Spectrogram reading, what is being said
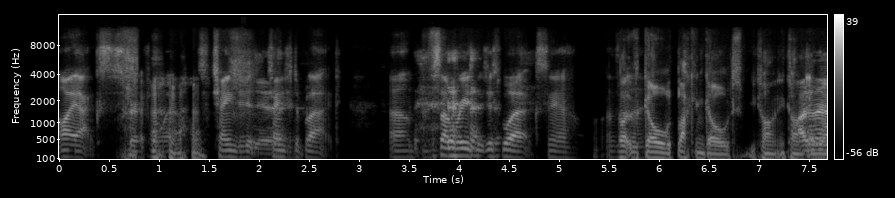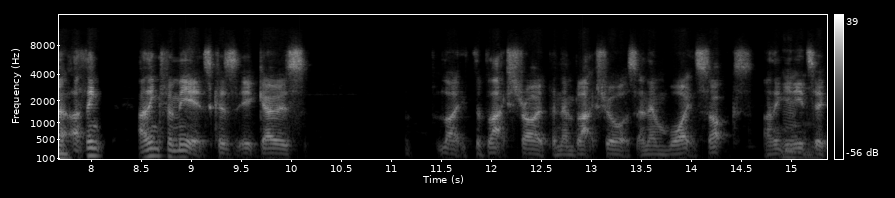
Ajax strip and went to change it, Yeah. change it to black. Um, for some reason, it just works. Yeah, I Like know. gold, black and gold. You can't, you can't I don't know. wrong. I think I think for me it's because it goes like the black stripe and then black shorts and then white socks. I think you need Mm. to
